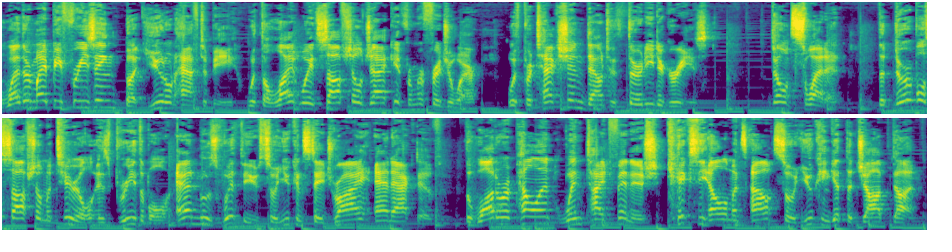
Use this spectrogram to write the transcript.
weather might be freezing, but you don't have to be with the lightweight softshell jacket from Refrigiwear, with protection down to 30 degrees. Don't sweat it. The durable softshell material is breathable and moves with you so you can stay dry and active. The water repellent, wind tight finish kicks the elements out so you can get the job done.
